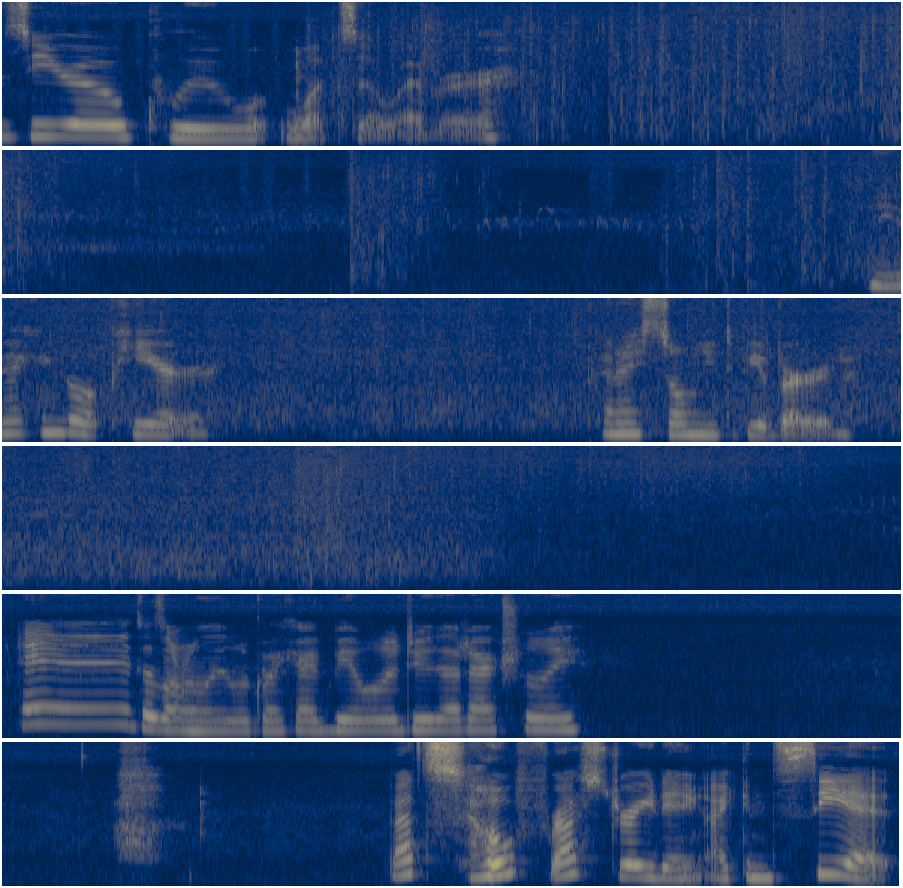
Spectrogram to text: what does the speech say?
Zero clue whatsoever. Maybe I can go up here. But Then I still need to be a bird. Eh, it doesn't really look like I'd be able to do that actually. That's so frustrating. I can see it.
